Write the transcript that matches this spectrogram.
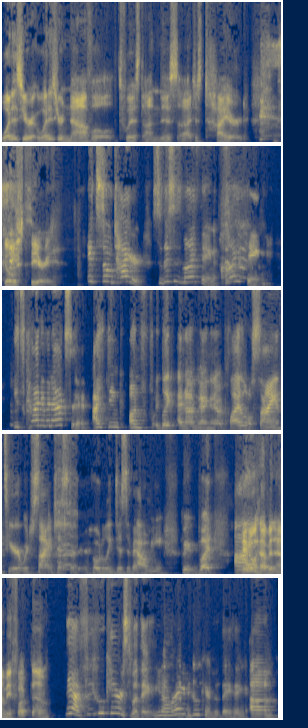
what is your what is your novel twist on this? Uh, just tired ghost theory. it's so tired. So this is my thing. I think it's kind of an accident. I think, unf- like, and I'm, I'm going to apply a little science here, which scientists are going to totally disavow me. But, but They I, don't have an Emmy. Fuck them. yeah, who cares what they, you know, right? Who cares what they think? Um,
